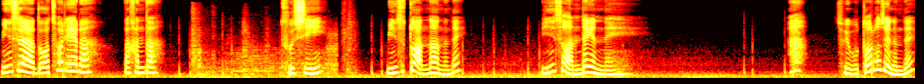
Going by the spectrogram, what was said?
민수야, 너가 처리해라. 나 간다. 2시. 민수 또 안 나왔는데? 민수 안 되겠네. 헉! 저기 뭐 떨어지는데?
